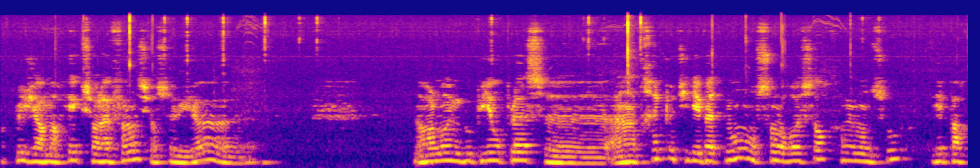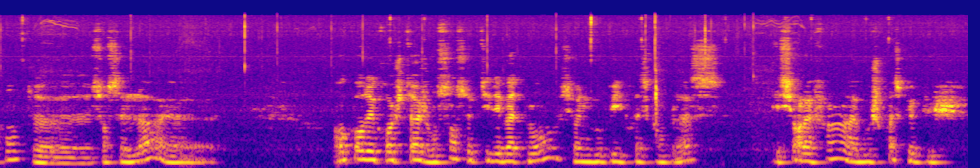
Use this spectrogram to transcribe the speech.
En plus, j'ai remarqué que sur la fin, sur celui-là, euh, normalement une goupille en place a un très petit débattement, on sent le ressort quand même en dessous. Et par contre, sur celle-là, en cours de crochetage, on sent ce petit débattement sur une goupille presque en place. Et sur la fin, elle bouge presque plus.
